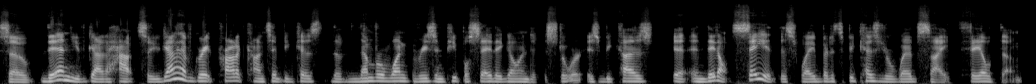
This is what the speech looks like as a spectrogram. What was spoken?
So then you've got to have so you've got to have great product content because the number one reason people say they go into the store is because and they don't say it this way, but it's because your website failed them.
